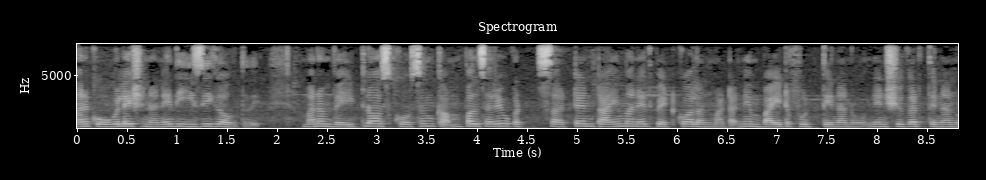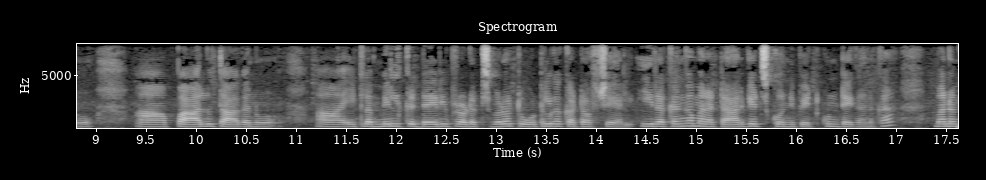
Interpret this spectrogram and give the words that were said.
మనకు ఓవులేషన్ అనేది ఈజీగా అవుతుంది. మనం వెయిట్ లాస్ కోసం కంపల్సరీ ఒక సర్టెన్ టైం అనేది పెట్టుకోవాలన్నమాట. నేను బయట ఫుడ్ తినను నేను షుగర్ తినను పాలు తాగను ఇట్లా మిల్క్ డైరీ ప్రోడక్ట్స్ కూడా టోటల్గా కట్ ఆఫ్ చేయాలి. ఈ రకంగా మన టార్గెట్స్ కొన్ని పెట్టుకుంటే కనుక మనం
